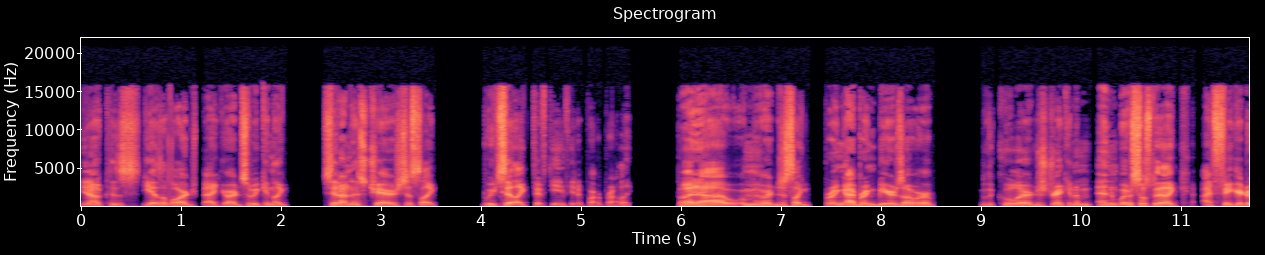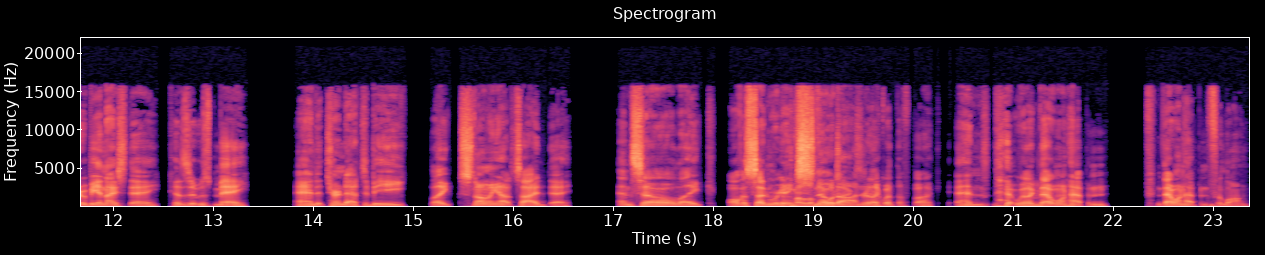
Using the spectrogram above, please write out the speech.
you know, because he has a large backyard, so we can like sit on his chairs, just like we sit like 15 feet apart probably. But uh, we were just like bring I bring beers over with a cooler, just drinking them, and it was supposed to be like I figured it would be a nice day because it was May, and it turned out to be like snowing outside day. And so, like, all of a sudden, we're The getting snowed vortex, on. We're yeah. like, "What the fuck?" And we're like, Mm. "That won't happen. That won't happen for long."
